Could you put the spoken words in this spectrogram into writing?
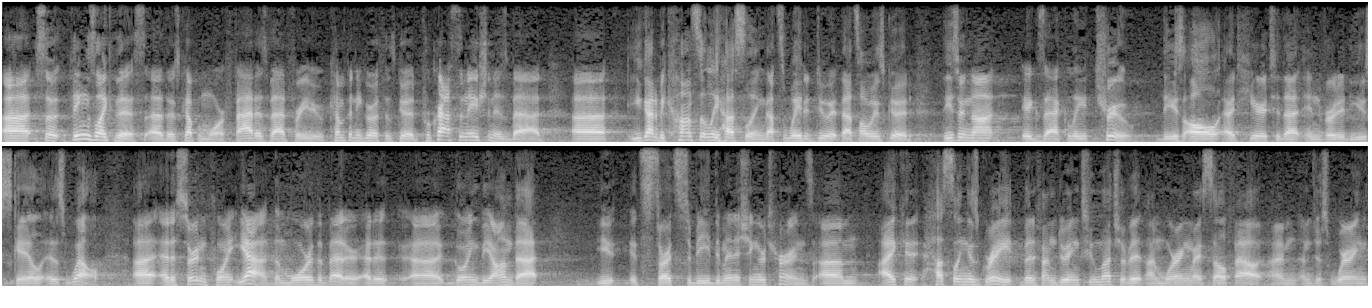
Uh, so things like this, uh, there's a couple more. Fat is bad for you. Company growth is good. Procrastination is bad. Uh, you got to be constantly hustling. That's the way to do it. That's always good. These are not exactly true. These all adhere to that inverted U scale as well. Uh, at a certain point, yeah, the more the better. At a, uh, going beyond that, you, it starts to be diminishing returns. Um, I can, hustling is great, but if I'm doing too much of it, I'm wearing myself out. I'm, I'm just wearing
